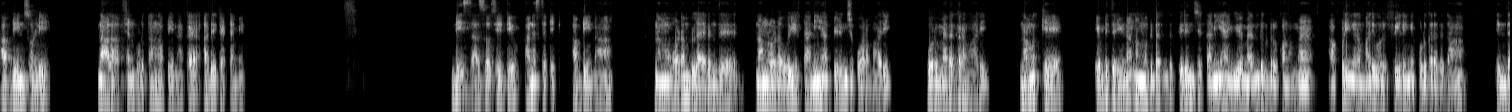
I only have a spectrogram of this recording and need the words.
அப்படின்னு சொல்லி நாலு ஆப்ஷன் கொடுத்தாங்க அப்படின்னாக்க அது கெட்டமீன். டிஸ் அசோசியேட்டிவ் அனஸ்தட்டிக் அப்படின்னா நம்ம உடம்புல இருந்து நம்மளோட உயிர் தனியா பிரிஞ்சு போற மாதிரி ஒரு மிதக்கிற மாதிரி நமக்கே எப்படி தெரியும்னா நம்ம கிட்ட இருந்து பிரிஞ்சு தனியா எங்கேயோ மிதந்துகிட்டு இருக்கோம் நம்ம அப்படிங்கிற மாதிரி ஒரு ஃபீலிங்கை கொடுக்கறது தான் இந்த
